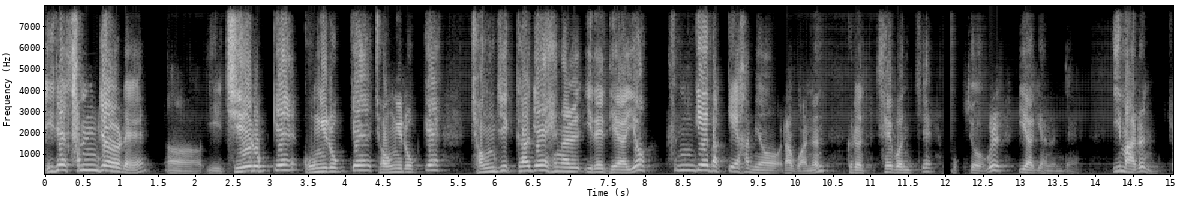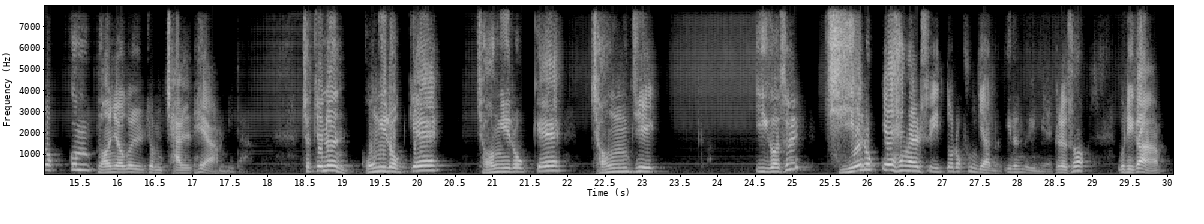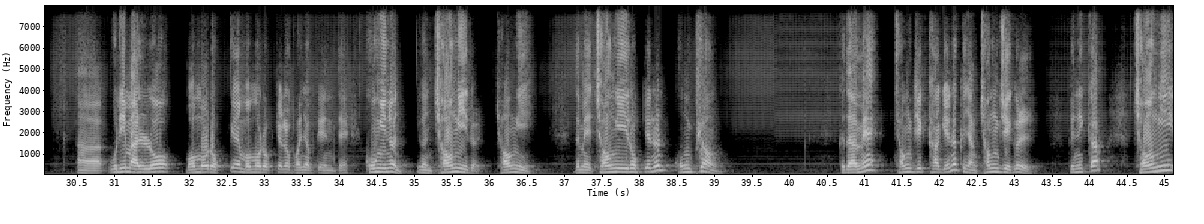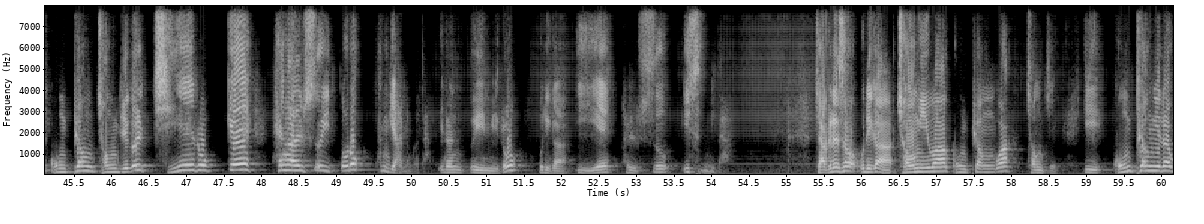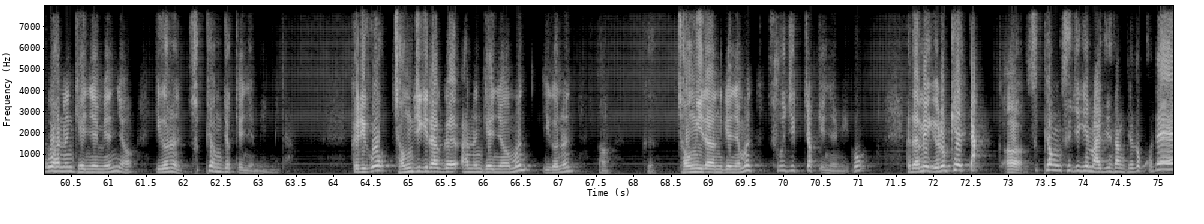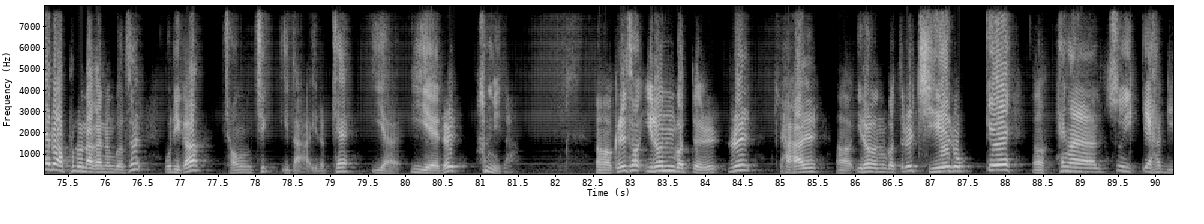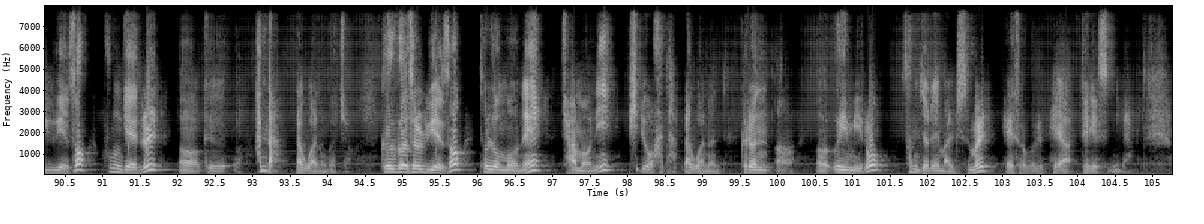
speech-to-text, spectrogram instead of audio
이제 3절에 어, 이 지혜롭게 공의롭게 정의롭게 정직하게 행할 일에 대하여 훈계받게 하며라고 하는 그런 세 번째 목적을 이야기하는데 이 말은 조금 번역을 좀 잘 해야 합니다. 첫째는 공의롭게 정의롭게 정직 이것을 지혜롭게 행할 수 있도록 훈계하는 이런 의미예요. 그래서 우리가 어, 우리말로 뭐뭐롭게 뭐뭐롭게로 번역되는데 공의는 이건 정의를 정의. 그다음에 정의롭게는 공평. 그다음에 정직하게는 그냥 정직을. 그러니까 정의 공평 정직을 지혜롭게 행할 수 있도록 훈계하는 거다. 이런 의미로 우리가 이해할 수 있습니다. 자 그래서 우리가 정의와 공평과 정직 이 공평이라고 하는 개념은요, 이거는 수평적 개념입니다. 그리고 정직이라고 하는 개념은 이거는 어, 그 정의라는 개념은 수직적 개념이고, 그 다음에 이렇게 딱 어, 수평 수직이 맞은 상태에서 그대로 앞으로 나가는 것을 우리가 정직이다 이렇게 이해, 이해를 합니다. 어, 그래서 이런 것들을 잘 어, 이런 것들을 지혜롭게 어, 행할 수 있게 하기 위해서 훈계를 어, 그 한다라고 하는 거죠. 그것을 위해서 솔로몬의 잠언이 필요하다라고 하는 그런 어, 어, 의미로 3절의 말씀을 해석을 해야 되겠습니다.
